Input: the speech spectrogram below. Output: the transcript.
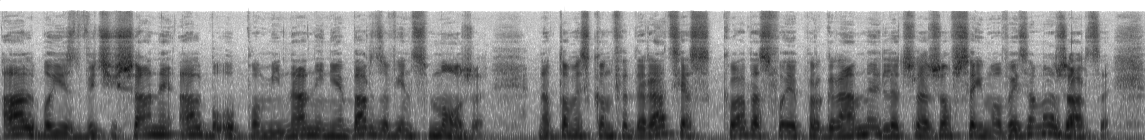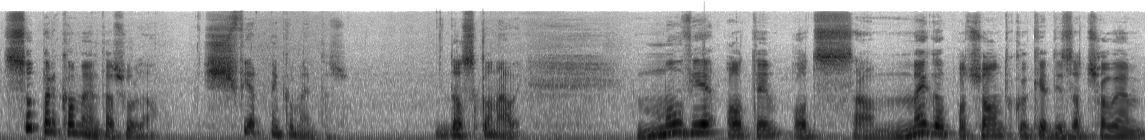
albo jest wyciszany, albo upominany, nie bardzo więc może. Natomiast Konfederacja składa swoje programy, lecz leżą w sejmowej zamrażarce. Super komentarz, Ula. Świetny komentarz. Doskonały. Mówię o tym od samego początku, kiedy zacząłem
